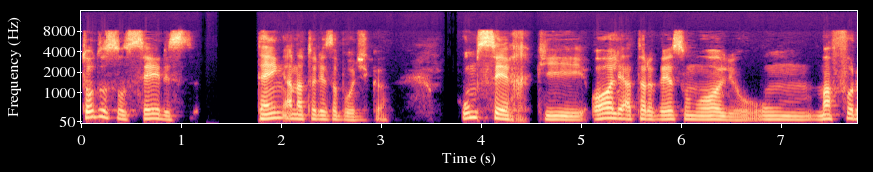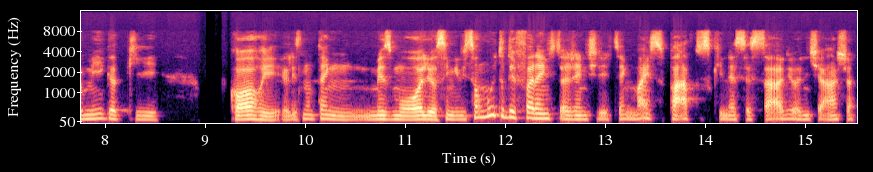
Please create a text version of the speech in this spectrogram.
todos os seres têm a natureza búdica. Um ser que olha através de um olho, um, uma formiga que corre, eles não têm mesmo olho assim, eles são muito diferentes da gente, eles têm mais patos que necessário, a gente acha.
